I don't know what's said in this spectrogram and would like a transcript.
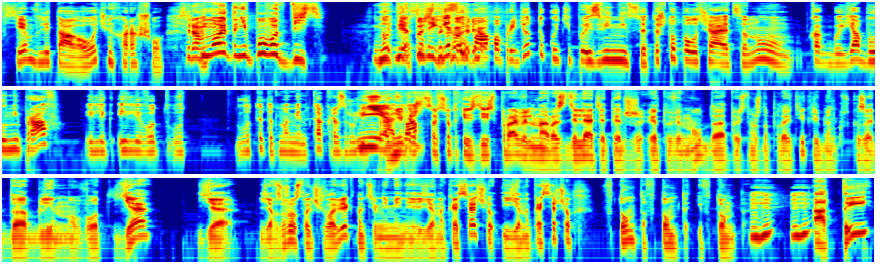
всем влетало очень хорошо. Все равно и... это не повод бить. Ну, нет, нет смотри, если говорю. папа придет такой, типа, извиниться, это что получается? Ну, как бы я был неправ, или, или вот, вот вот этот момент, как разрулить Нет, правильно? мне кажется, все-таки здесь правильно разделять, опять же, эту вину, да, то есть нужно подойти к ребенку, сказать, да, блин, ну вот я, я, я взрослый человек, но тем не менее я накосячил, и я накосячил в том-то, в том-то и в том-то. Угу, угу. А ты,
